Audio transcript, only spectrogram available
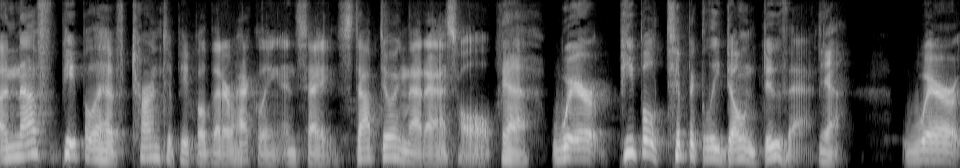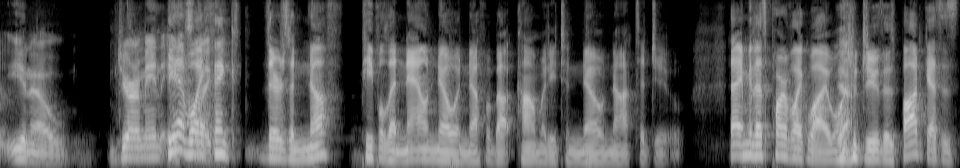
enough people have turned to people that are heckling and say, "Stop doing that, asshole." Yeah. Where people typically don't do that. Yeah. Where you know, do you know what I mean? yeah, It's well, I think there's enough people that now know enough about comedy to know not to do. I mean, that's part of like why I want Yeah. to do this podcast is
